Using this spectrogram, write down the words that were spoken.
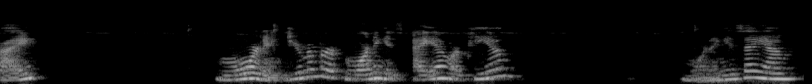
Okay. Morning. Do you remember if morning is AM or PM? Morning is AM.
